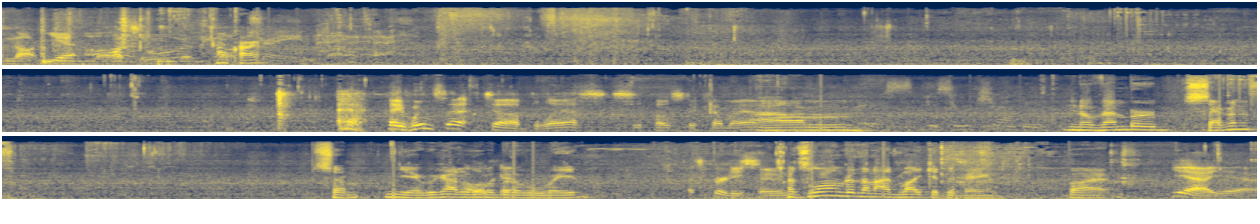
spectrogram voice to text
I'm not yet watching. But, Okay. Hey, when's that uh, Bless supposed to come out? Um, This is your champion. November 7th. So, yeah, we got a little Okay. bit of a wait. That's pretty soon. It's longer than I'd like it to be, but Yeah, yeah.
